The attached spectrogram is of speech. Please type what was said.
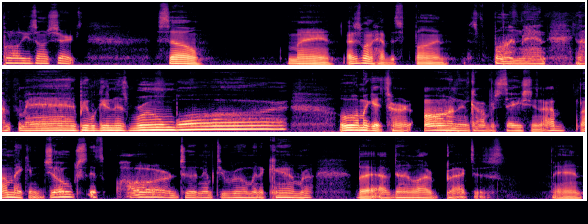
Put all these on shirts. So, man, I just want to have this fun. This fun, man. And I'm, man, people get in this room, boy oh, I'm gonna get turned on in conversation. I'm I'm making jokes. It's hard to an empty room and a camera, but I've done a lot of practice, and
